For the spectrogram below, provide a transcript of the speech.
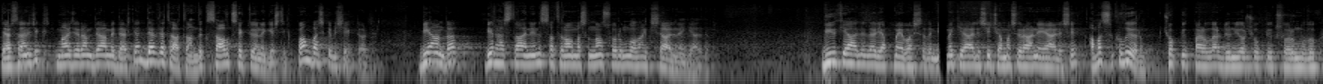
dershanecik maceram devam ederken devlete atandık. Sağlık sektörüne geçtik. Bambaşka bir sektördü. Bir anda bir hastanenin satın almasından sorumlu olan kişi haline geldim. Büyük ihaleler yapmaya başladım. Yemek ihalesi, çamaşırhane ihalesi. Ama sıkılıyorum. Çok büyük paralar dönüyor, çok büyük sorumluluk.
